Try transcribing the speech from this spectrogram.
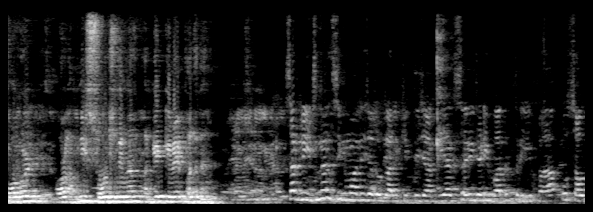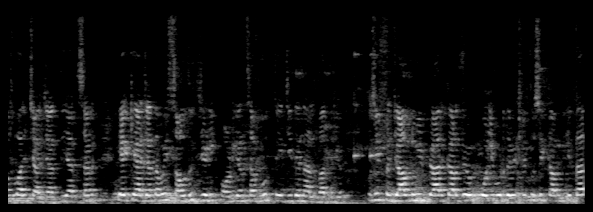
ਫਾਰਵਰਡ ਔਰ ਆਪਣੀ ਸੋਚ ਦੇ ਨਾਲ ਅੱਗੇ ਕਿਵੇਂ ਵਧਣਾ ਹੈ ਸਰ ਰੀਜਨਲ ਸਿਨੇਮਾ ਦੀ ਜਦੋਂ ਗੱਲ ਕੀਤੀ ਜਾਂਦੀ ਹੈ, ਅਕਸਰ ਹੀ ਜਿਹੜੀ ਵੱਧ ਤਾਰੀਫ ਆ, ਉਹ ਸਾਊਥ ਵੱਲ ਚੱਲ ਜਾਂਦੀ ਹੈ। ਅਕਸਰ ਇਹ ਕਿਹਾ ਜਾਂਦਾ ਵੀ ਸਾਊਥ ਦੀ ਜਿਹੜੀ ਆਡੀਅנס ਆ, ਬਹੁਤ ਤੇਜ਼ੀ ਦੇ ਨਾਲ ਵੱਧ ਰਹੀ ਹੈ। ਤੁਸੀਂ ਪੰਜਾਬ ਨੂੰ ਵੀ ਪਿਆਰ ਕਰਦੇ ਹੋ ਬਾਲੀਵੁੱਡ ਦੇ ਵਿੱਚ ਵੀ ਤੁਸੀਂ ਕੰਮ ਕੀਤਾ।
